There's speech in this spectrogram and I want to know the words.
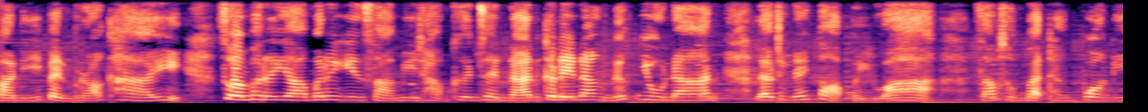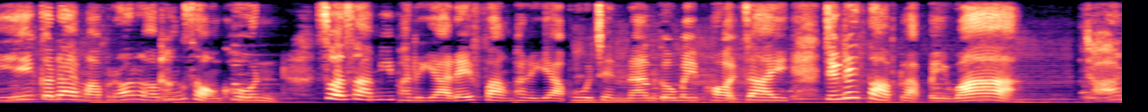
มานี้เป็นเพราะใคร ส่วนภรรยาเมื่อได้ยินสามีถามขึ้นเช่นนั้น ก็ได้นั่งนึกอยู่นาน แล้วจึงได้ตอบไปว่า ทรัพย์สมบัติทั้งปวงนี้ก็ได้มาเพราะเราทั้งสองคน ส่วนสามีภรรยาได้ฟังภรรยาพูดเช่นนั้นก็ไม่พอใจจึงได้ตอบกลับไปว่า ฉัน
